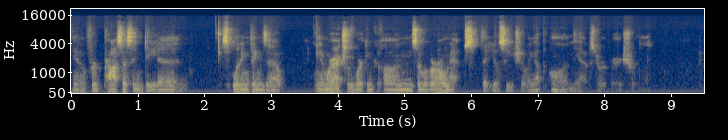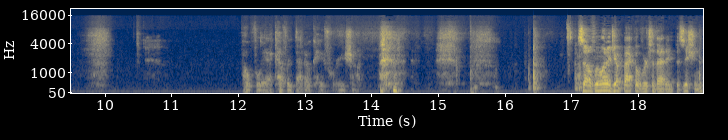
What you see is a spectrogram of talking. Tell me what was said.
you know, for processing data and splitting things out. And we're actually working on some of our own apps that you'll see showing up on the App Store very shortly. Hopefully, I covered that okay for you, Sean. so, if we want to jump back over to that imposition,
